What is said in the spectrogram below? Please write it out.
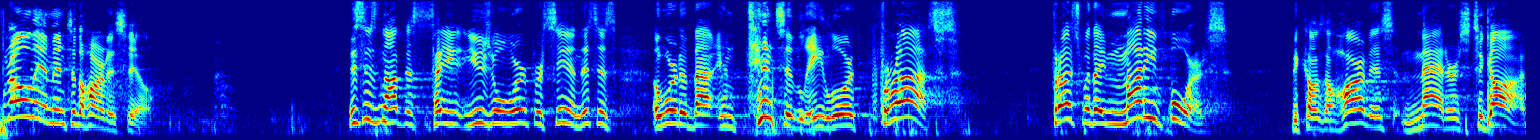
throw them into the harvest field. This is not the usual word for sin. This is a word about intensively, Lord, thrust. Thrust with a mighty force because the harvest matters to God.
